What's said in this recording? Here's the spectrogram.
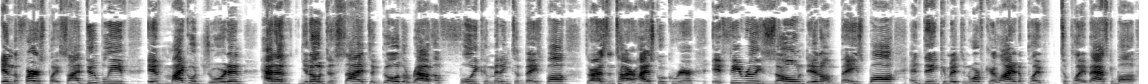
in the first place. So I do believe if Michael Jordan had a, you know, decided to go the route of fully committing to baseball throughout his entire high school career, if he really zoned in on baseball and didn't commit to North Carolina to play to play basketball,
